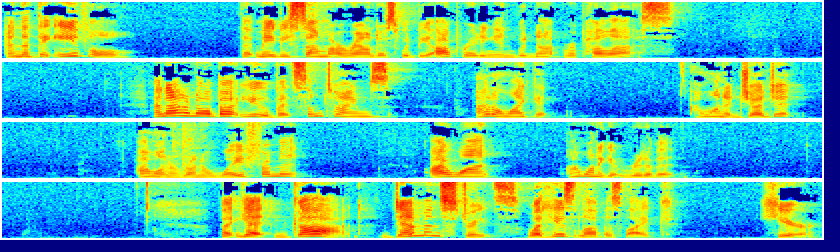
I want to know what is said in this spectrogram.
And that the evil that maybe some around us would be operating in would not repel us. And I don't know about you, but sometimes I don't like it. I want to judge it. I want to run away from it. I want, I want to get rid of it. But yet God demonstrates what his love is like here.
